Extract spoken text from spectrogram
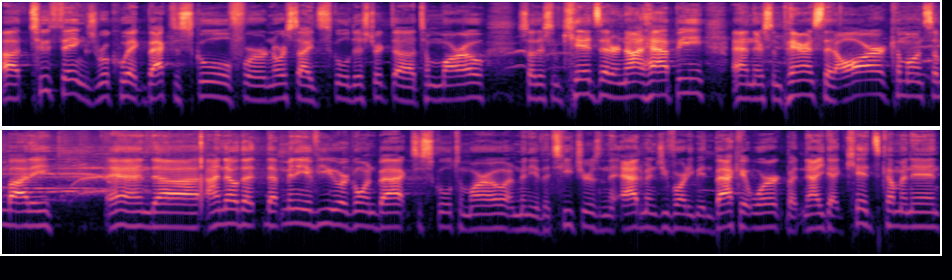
Uh, two things, real quick. Back to school for Northside School District uh, tomorrow. So there's some kids that are not happy, and there's some parents that are. Come on, somebody. And uh, I know that, that many of you are going back to school tomorrow, and many of the teachers and the admins, you've already been back at work, but now you got kids coming in.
